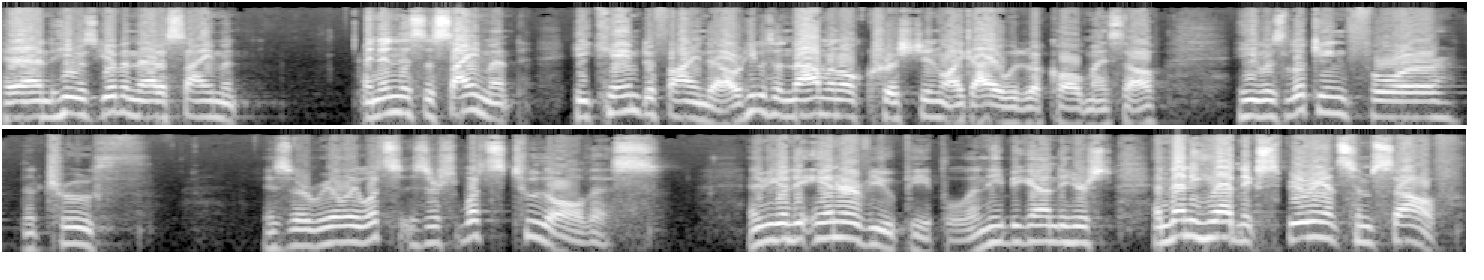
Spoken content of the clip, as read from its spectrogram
And he was given that assignment. And in this assignment, he came to find out, he was a nominal Christian, like I would have called myself. He was looking for the truth is there really, what's, is there, what's to all this? And he began to interview people, and he began to hear, and then he had an experience himself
